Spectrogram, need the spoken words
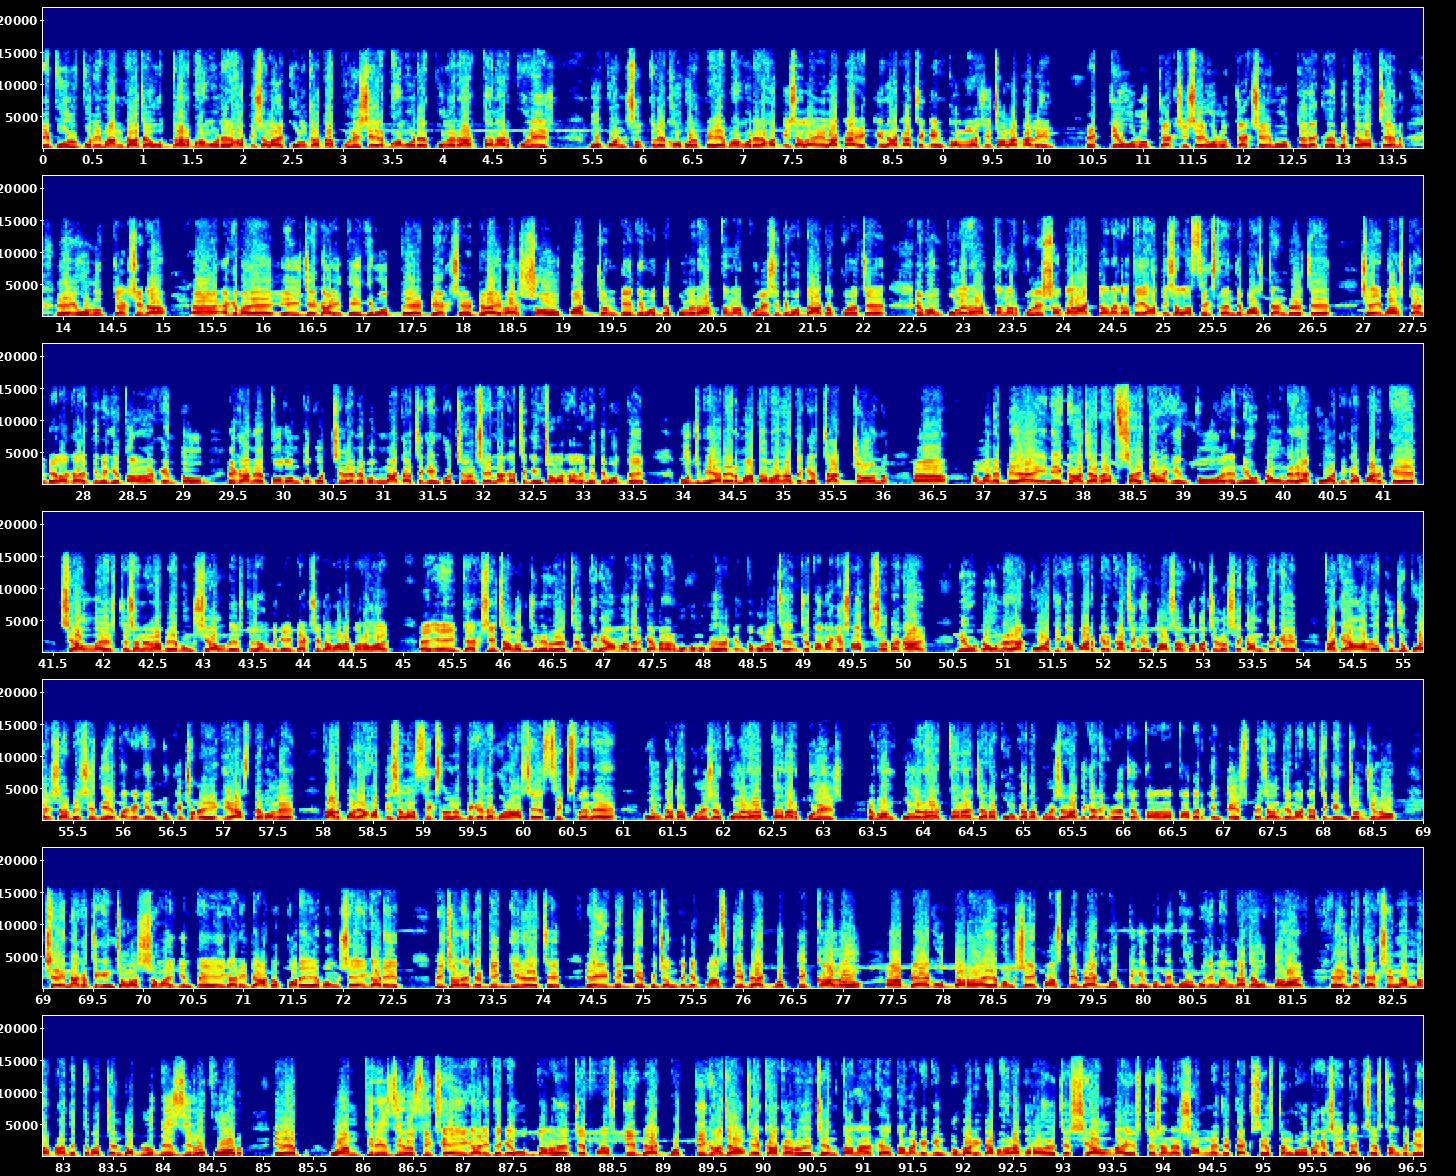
বিপুল পরিমাণ গাজা উদ্ধার ভাঙড়ের হাতিশালায়। কলকাতা পুলিশের ভাঙড়ের পোলেরহাট থানার পুলিশ গোপন সূত্রে খবর পেয়ে ভাঙড়ের হাতিশালা এলাকায় একটি নাকা চেকিং তল্লাশি চলাকালীন একটি হলুদ ট্যাক্সি সেই হলুদ ট্যাক্সি এই মুহূর্তে দেখতে পাচ্ছেন। এই হলুদ ট্যাক্সিটা একেবারে এই যে গাড়িতে ইতিমধ্যে ড্রাইভার সহ পাঁচজনকে ইতিমধ্যে পোলেরহাট থানার পুলিশ ইতিমধ্যে আটক করেছে এবং পোলেরহাট থানার পুলিশ সকাল আটটা নাগাদ এই হাতিশালা সিক্স লেন যে বাস স্ট্যান্ড রয়েছে সেই বাস স্ট্যান্ড এলাকায় তিনি তারা কিন্তু এখানে তদন্ত করছিলেন এবং নাকা চেকিং করছিলেন। সেই নাকা চেকিং চলাকালীন ইতিমধ্যে কুচবিহারের মাথা ভাঙা থেকে চারজন আহ, মানে বেআইনি গাঁজা ব্যবসায়ী, তারা কিন্তু নিউ টাউনের অ্যাকোয়াটিকা পার্কে শিয়ালদা স্টেশনে নামে এবং শিয়ালদা স্টেশন থেকে এই ট্যাক্সিটা ভাড়া করা হয়। এই- ট্যাক্সি চালক যিনি রয়েছেন, তিনি আমাদের ক্যামেরার মুখোমুখি হয়ে কিন্তু বলেছেন যে তাকে সাতশো টাকায় নিউ টাউনের অ্যাকোয়াটিকা পার্কের কাছে কিন্তু আসার কথা ছিল। সেখান থেকে তাকে আরও কিছু পয়সা বেশি দিয়ে তাকে কিন্তু কিছুটা এগিয়ে আসতে বলে। তারপরে হাতিশালা সিক্স লেনের দিকে যখন আসে, সিক্স লেনে কলকাতা পুলিশের পোলেরহাট থানার পুলিশ এবং পোলেরহাট থানার যারা কলকাতা পুলিশের আধিকারিক রয়েছেন, তারা তাদের কিন্তু স্পেশাল যে নাকা চেকিং চলছিল, সেই নাকা চেকিং চলার সময় কিন্তু এই গাড়িটি আটক করে এবং সেই গাড়ির পিছনে যে ডিগ্গি রয়েছে, এই ডিগ্গির পিছন থেকে পাঁচটি ব্যাগ ভর্তি কালো ব্যাগ উদ্ধার হয় এবং সেই পাঁচটি ব্যাগ ভর্তি কিন্তু বিপুল পরিমাণ গাঁজা উদ্ধার হয়। এই যে ট্যাক্সির নাম্বার আপনারা দেখতে পাচ্ছেন W B zero four F one three zero six এই গাড়ি থেকে উদ্ধার হয়েছে পাঁচটি ব্যাগ ভর্তি গাঁজা। যে কাকা রয়েছেন, তানাকে তানাকে কিন্তু গাড়িটা ভাড়া করা হয়েছে শিয়ালদা স্টেশনের সামনে যে ট্যাক্সি স্ট্যান্ডগুলো থাকে, সেই ট্যাক্সি স্ট্যান্ড থেকে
